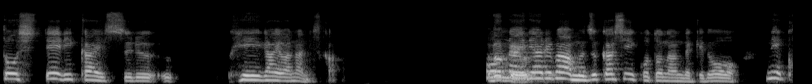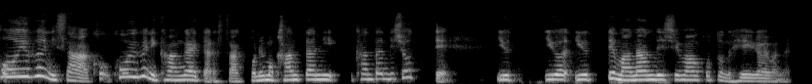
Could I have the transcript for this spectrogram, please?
として理解する弊害は何ですか？本来であれば難しいことなんだけど、ね、こういうふうにさこ、こういうふうに考えたらさ、これも簡単に、簡単でしょって言言言って学んでしまうことの弊害は何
